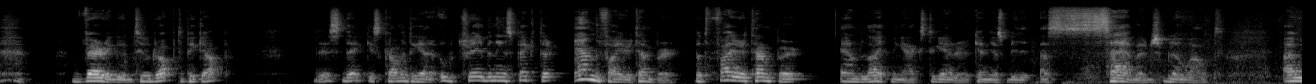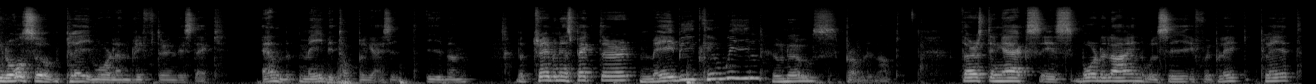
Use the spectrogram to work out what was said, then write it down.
Very good 2-drop to pick up. This deck is coming together. Oh, Thraben Inspector and Fiery Temper. But Fiery Temper and Lightning Axe together can just be a savage blowout. I would also play Moorland Drifter in this deck and maybe Topplegeist even. But Thraben Inspector, maybe it can wheel, who knows? Probably not. Thirsting Axe is borderline, we'll see if we play, play it.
